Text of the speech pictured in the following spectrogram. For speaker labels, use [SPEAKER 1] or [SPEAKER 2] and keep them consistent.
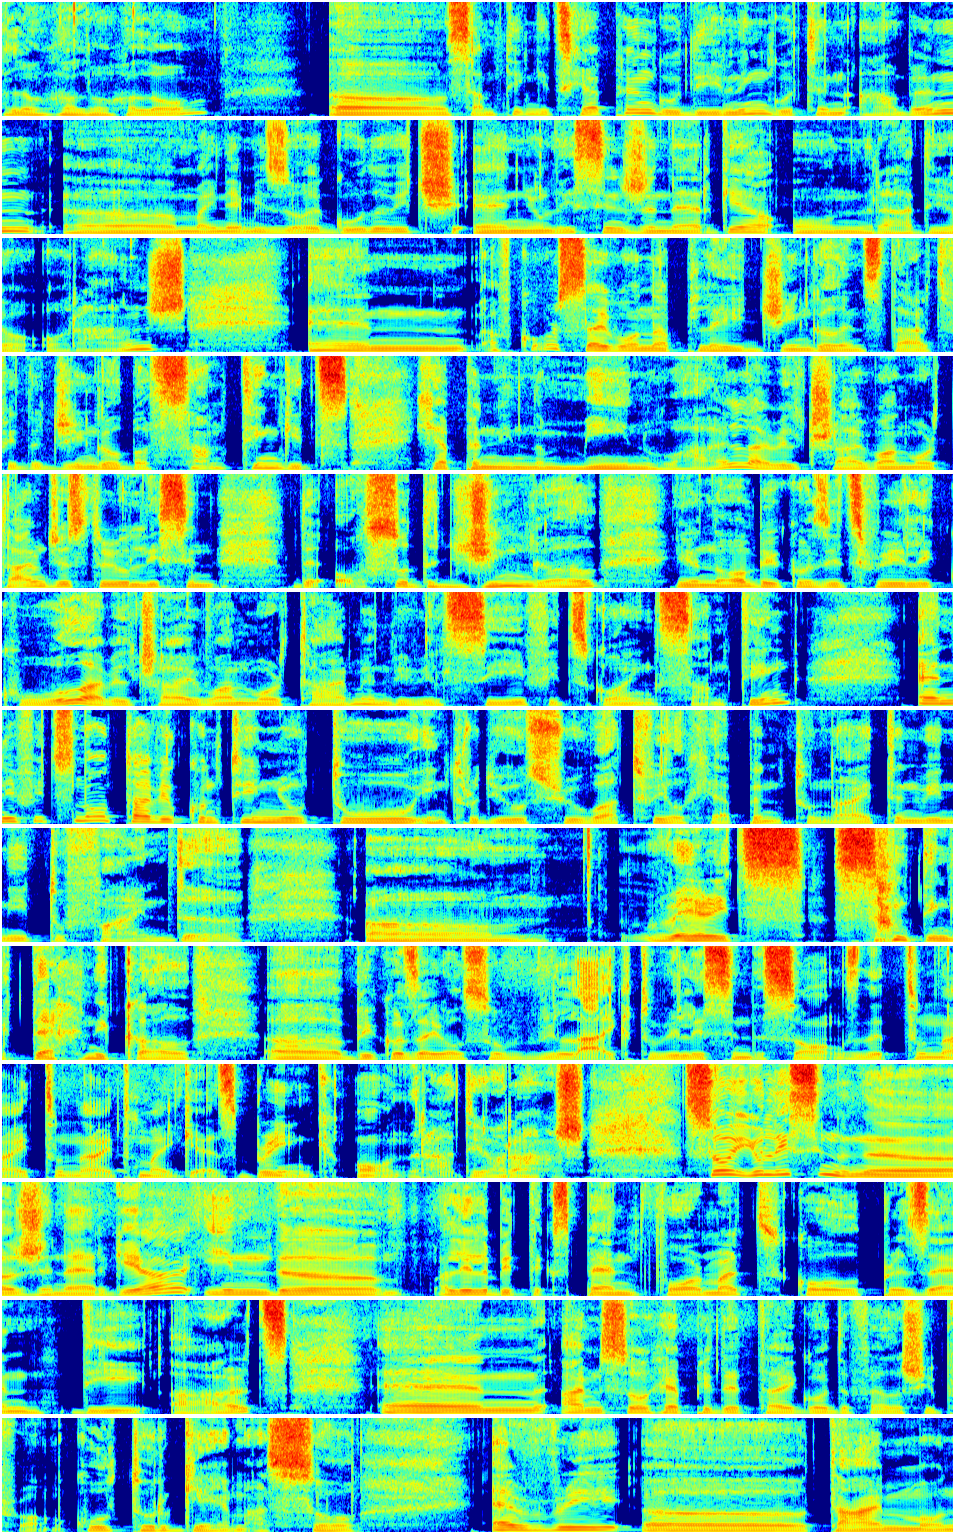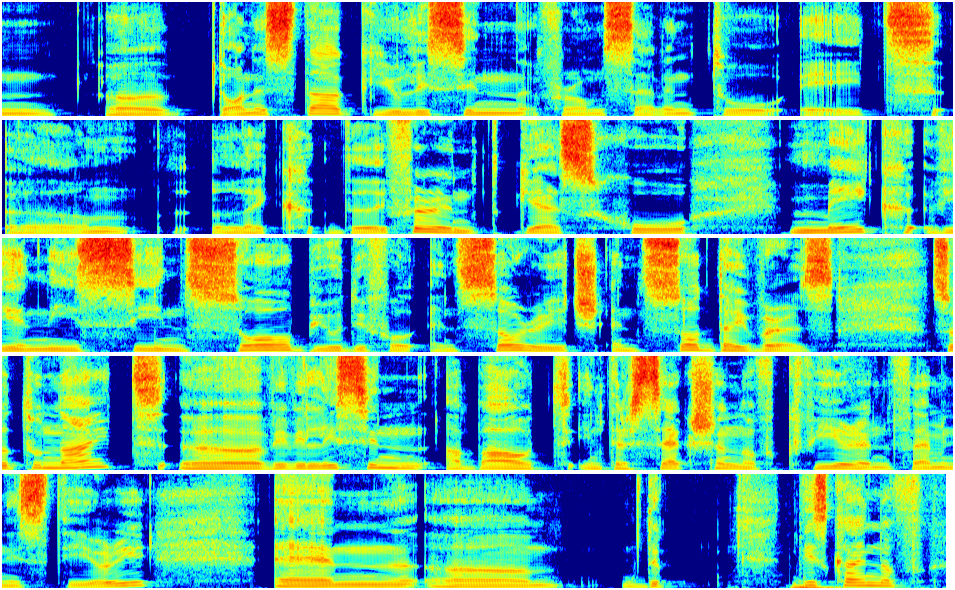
[SPEAKER 1] Hello, hello, hello. Uh, something it's happened. Good evening, guten Abend. Uh, my name is Zoe Gudovic, and you listen Ženergija on Radio Orange. And of course, I wanna play jingle and start with the jingle, but something it's happened in the meanwhile. I will try one more time just to listen the also the jingle, you know, because it's really cool. I will try one more time, and we will see if it's going something. And if it's not, I will continue to introduce you what will happen tonight, and we need to find uh, um, where it's something technical uh, because I also will like to listen the songs that tonight tonight my guests bring on Radio Orange. So you listen uh, Ženergija in the a little bit expand format called Present the Arts, and I'm so happy that I got the fellowship from Kulturgema. So every uh, time on uh, Donnerstag, you listen from 7 to 8, um, like the different guests who make Viennese scene so beautiful and so rich and so diverse. So tonight uh, we will listen about intersection of queer and feminist theory and um, the, this kind of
